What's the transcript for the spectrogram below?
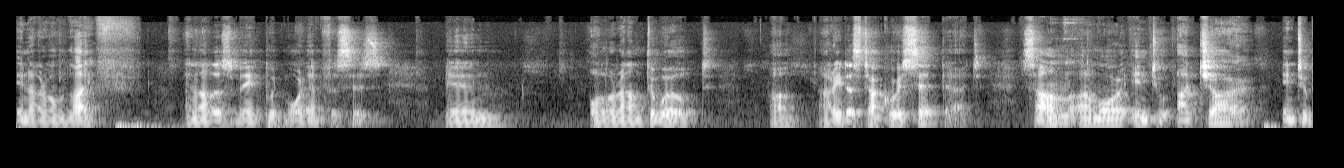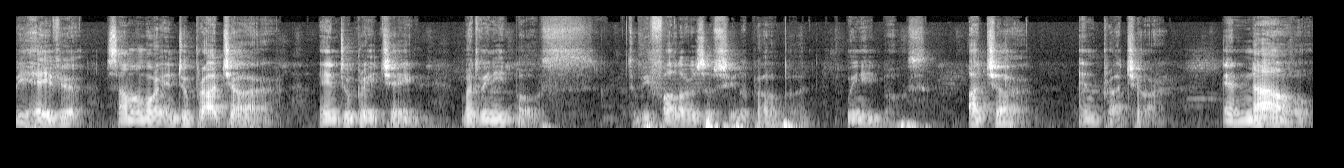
in our own life and others may put more emphasis in all around the world. Um, Haridas Thakur said that. Some are more into achar, into behavior, some are more into prachar, into preaching, but we need both. To be followers of Srila Prabhupada, we need both. Achar and prachar. And now,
